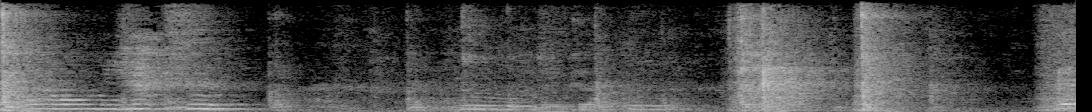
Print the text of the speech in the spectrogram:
Ama olmayacaktı. Ne olmayacaktı? Ve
